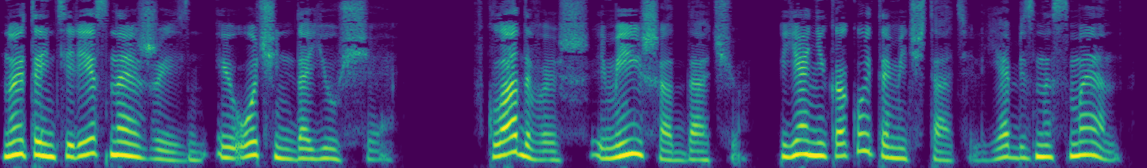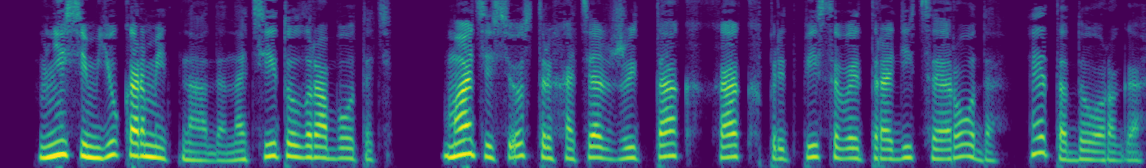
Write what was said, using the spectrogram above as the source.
но это интересная жизнь и очень дающая. Вкладываешь, имеешь отдачу. Я не какой-то мечтатель, я бизнесмен. Мне семью кормить надо, на титул работать. Мать и сестры хотят жить так, как предписывает традиция рода. Это дорого.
